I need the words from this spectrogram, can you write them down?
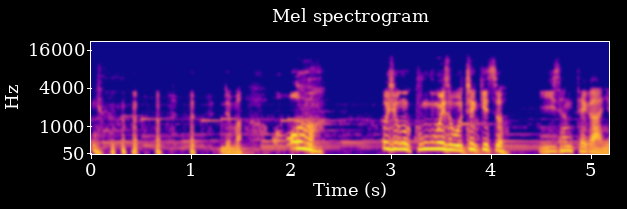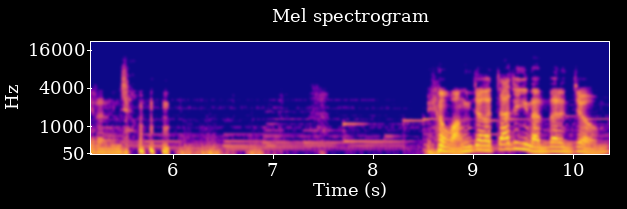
근데 막 어, 막 어, 정말 궁금해서 못 참겠어. 이 상태가 아니라는 점. 그냥 왕자가 짜증이 난다는 점.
